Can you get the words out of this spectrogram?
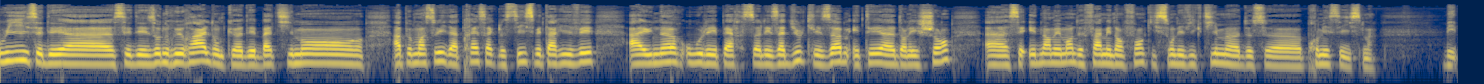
Oui, c'est des euh, c'est des zones rurales, donc euh, des bâtiments un peu moins solides. Après, c'est que le séisme est arrivé à une heure où les personnes, les adultes, les hommes étaient euh, dans les champs. c'est énormément de femmes et d'enfants qui sont les victimes de ce premier séisme. Mais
